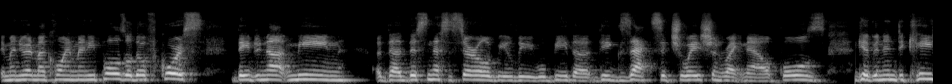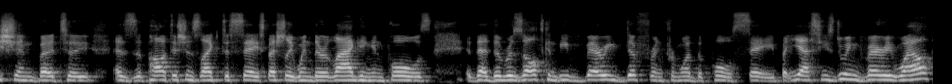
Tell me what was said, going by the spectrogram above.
Emmanuel Macron in many polls, although of course they do not mean that this necessarily really will be the, the exact situation right now. Polls give an indication, but uh, as the politicians like to say, especially when they're lagging in polls, that the results can be very different from what the polls say. But yes, he's doing very well.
